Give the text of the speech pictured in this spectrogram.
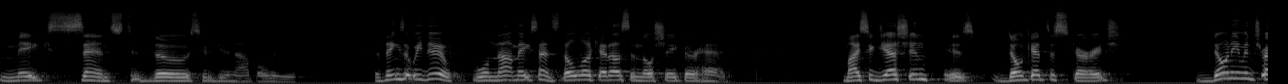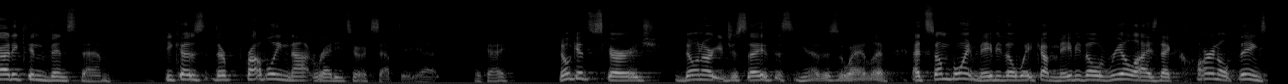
make sense to those who do not believe. The things that we do will not make sense. They'll look at us and they'll shake their head. My suggestion is don't get discouraged. Don't even try to convince them because they're probably not ready to accept it yet. Okay? Don't get discouraged. Don't argue. Just say this, you know, this is the way I live. At some point, maybe they'll wake up. Maybe they'll realize that carnal things,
